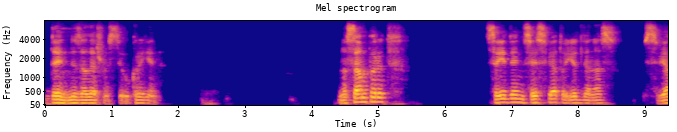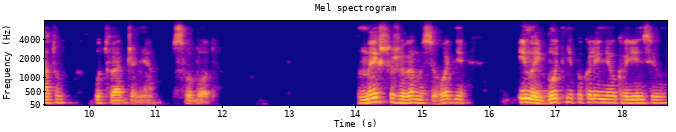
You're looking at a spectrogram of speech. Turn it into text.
День Незалежності України. Насамперед, цей день, це свято є для нас святом утвердження свободи. Ми, що живемо сьогодні, і майбутні покоління українців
